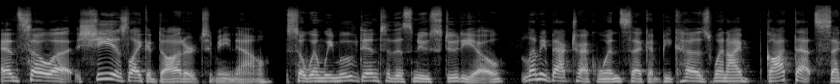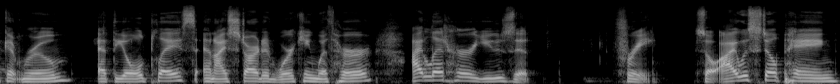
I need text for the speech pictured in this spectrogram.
And so uh, she is like a daughter to me now. So when we moved into this new studio, let me backtrack one second because when I got that second room at the old place and I started working with her, I let her use it free. So I was still paying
